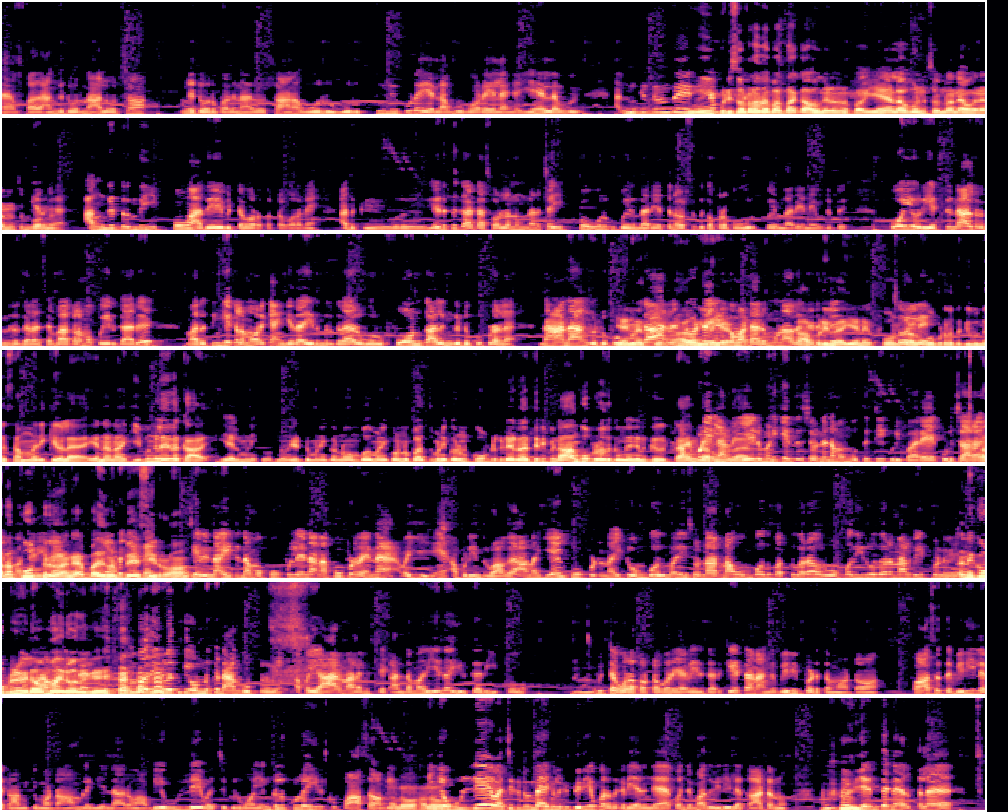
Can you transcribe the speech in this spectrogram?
அங்கிட்டு ஒரு நாலு வருஷம் இங்கிட்டு ஒரு பதினாறு வருஷம். ஆனா ஒரு ஒரு துளி கூட என் லவ் குறையலைங்க. ஏன் லவ் அங்கிட்டு இருந்து நீ இப்படி சொல்றத பார்த்தாக்க அவங்க என்ன நினைப்பாங்க? ஏன் லவ்னு சொன்னோடனே அவங்க என்ன நினைச்சிருப்பாங்க? அங்கிட்டு இருந்து இப்பவும் அதே விட்ட குறை தொட்ட குறைதான் அதுக்கு ஒரு எடுத்துக்காட்டா சொல்லணும்னு நினைச்சா இப்போ ஊருக்கு போயிருந்தாரு. எத்தனை வருஷத்துக்கு அப்புறம் இப்போ ஊருக்கு போயிருந்தாரு என்னை விட்டுட்டு. போய் ஒரு எட்டு நாள் இருந்திருக்காரு செவ்வாய்க்கிழமை போயிருக்காரு. மறு திங்கக்கிழமை வரைக்கும் அங்கேதான் இருந்திருக்கிறாரு. ஒரு ஃபோன் கால் இங்கிட்டு கூப்பிடல. நானா அங்கிட்டு கூப்பிட்டா ரெண்டு வட்டம் இருங்க. எடுக்க மாட்டாரு மூணாவது அப்படி இல்ல எனக்கு ஃபோன் கால். கூப்பிடுறதுக்கு இவங்க சம்மதிக்கல என்னன்னா இவங்களே தான் ஏழு மணிக்கு ஒண்ணு எட்டு மணிக்கு ஒண்ணு ஒன்பது மணிக்கு ஒண்ணு பத்து மணிக்கு ஒண்ணு கூப்பிட்டுக்கிட்டே இருந்தா திருப்பி நான் கூப்பிடுறதுக்கு எனக்கு டைம் இல்ல ஏழு மணிக்கு எந்திரிச்ச உடனே நம்ம முத்து டீ குடிப்பாரே குடிச்சாரா அதான். கூப்பிட்டுறாங்க பதில் பேசிடுறோம். சரி நைட்டு நம்ம கூப்பிடலன்னா நான் கூப்பிடுறேன் என்ன? வை அப்படின்ட்டுருவாங்க ஆனா ஏன் கூப்பிடு நைட் ஒன்பது மணி சொன்னாருன்னா ஒன்பது பத்து வரை ஒரு ஒன்பது இருபது வரை நாள் வெயிட் பண்ணுவேன். நீ கூப்பிட்டுருவீல ஒன்பது இருபதுக்கு? ஒன்பது இருபத்தி ஒண்ணுக்கு நான் கூப்பிட்டுருவேன். அப்ப யாருனால மிஸ்டேக் அந்த மாதிரியே தான் இருக்காரு இப்பவும் விட்ட குறை தொட்ட குறையாவே இருக்காரு. கேட்டா நாங்க வெளிப்படுத்த மாட்டோம். பாசத்தை வெளியில காமிக்க மாட்டோம். ஆம்பளைங்க எல்லாரும் அப்படியே உள்ளே வச்சுக்கிடுவோம். எங்களுக்குள்ள இருக்கு பாசம் அப்படின்னு. நீங்க உள்ளே வச்சுக்கிட்டு இருந்தா எங்களுக்கு தெரிய போறது கிடையாதுங்க. கொஞ்சமாவது வெளியில காட்டணும். எந்த நேரத்துல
